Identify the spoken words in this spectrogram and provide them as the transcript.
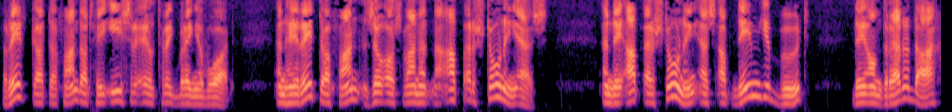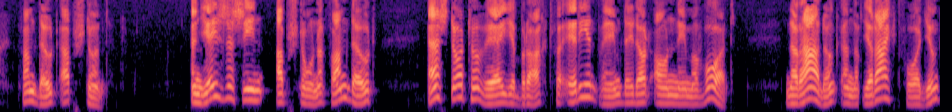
redt God daarvan dat hij Israël terugbrengen wordt. En hij redt daarvan zoals wanneer het een aperstoning is. En de aperstoning is op neem geboet, die om derde dag van dood opstond. En Jezus zien opstonden van dood, is door weer gebracht voor irgendwem die dat aannemen wordt. Naar radung en gerechtvaardiging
